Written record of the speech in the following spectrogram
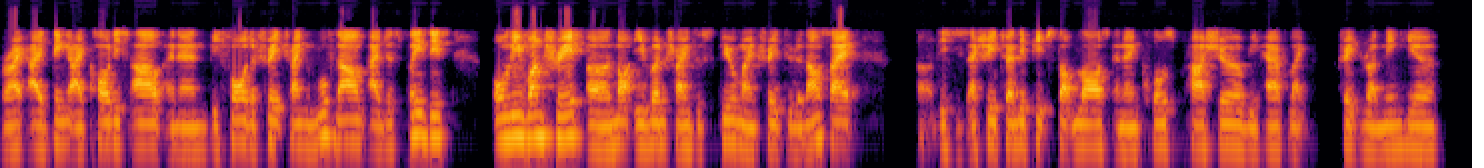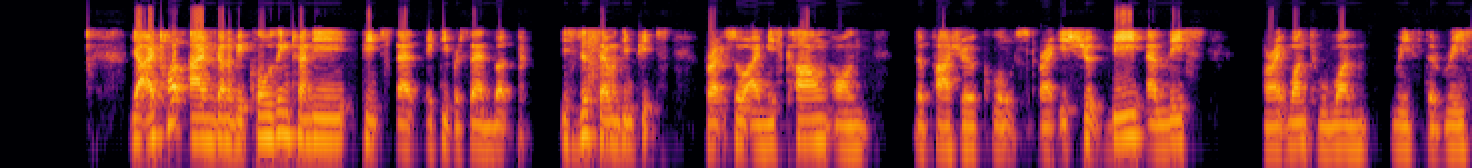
right? I think I call this out and then before the trade trying to move down, I just place this only one trade, uh, not even trying to skew my trade to the downside. Uh, this is actually 20 pip stop loss and then close partial. We have like trade running here. Yeah, I thought I'm gonna be closing 20 pips at 80%, but it's just 17 pips, right? So I miscount on the partial close, right? It should be at least, all right, one to one with the risk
